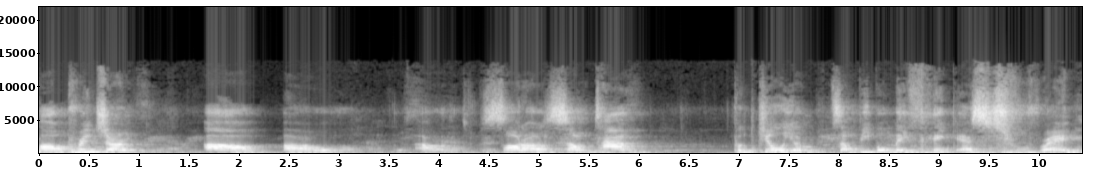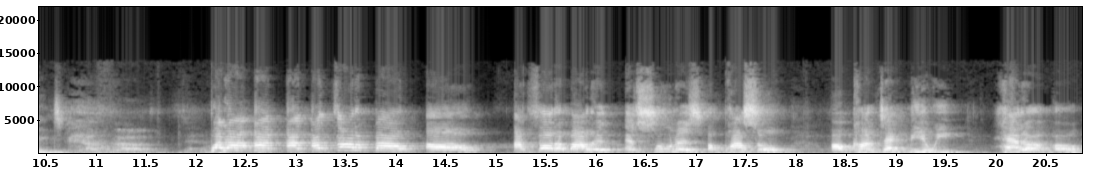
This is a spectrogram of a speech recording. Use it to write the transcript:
uh, preacher. Uh, uh, uh, sort of sometimes peculiar. Some people may think as strange. But I, I, I, I thought about uh, I thought about it as soon as Apostle uh, contacted me and we had a, a,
